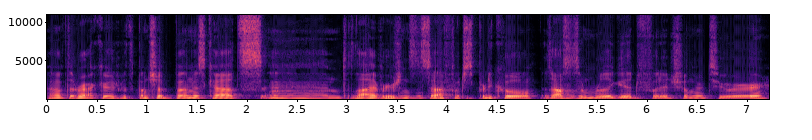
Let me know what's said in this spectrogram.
of the record with a bunch of bonus cuts and live versions and stuff, which is pretty cool. There's also some really good footage from their tour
